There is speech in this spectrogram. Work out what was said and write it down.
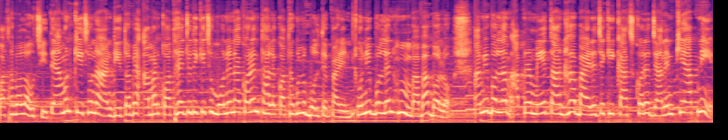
কথা বলা উচিত। তেমন কিছু না, আন্টি। তবে আমার কথায় যদি কিছু মনে না করেন, তাহলে কথাগুলো বলতে পারেন। উনি বললেন, হুম, বাবা, বলো। আমি বললাম, আপনার মেয়ে তানহা বাইরে যে কি কাজ করে জানেন কি আপনি?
